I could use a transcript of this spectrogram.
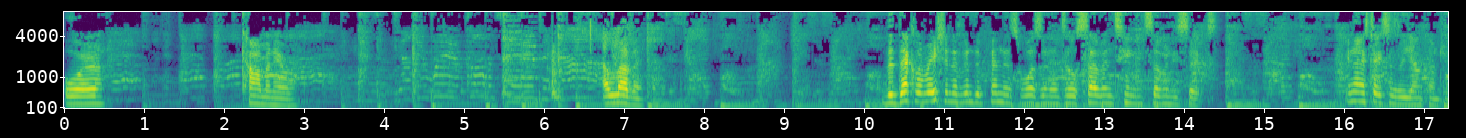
or Common Era. 11 the Declaration of Independence wasn't until 1776. The United States is a young country.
